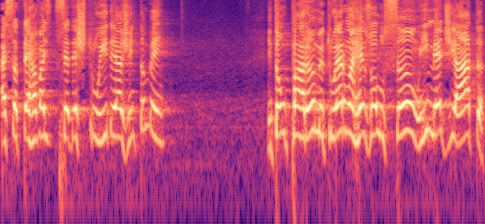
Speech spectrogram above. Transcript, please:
essa terra vai ser destruída e a gente também. Então o parâmetro era uma resolução imediata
